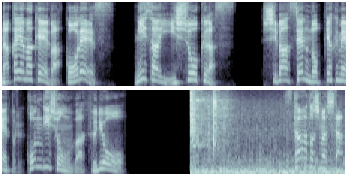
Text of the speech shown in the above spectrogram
中山競馬5レース。2歳1勝クラス。芝1600メートル。コンディションは不良。スタートしました。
